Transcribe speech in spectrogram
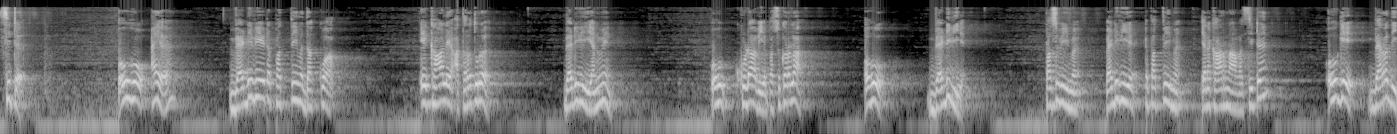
සිට ඔහු හෝ ඇය වැඩිවියට පත්වීම දක්වා ඒ කාලය අතරතුර වැඩිවී යනුවෙන් ඔහු කුඩාවිය පසු කරලා ඔහු වැඩිවිය. පසුවීම වැඩිවියට පත්වීම යන කාරණාව සිට ඔහුගේ වැරදි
